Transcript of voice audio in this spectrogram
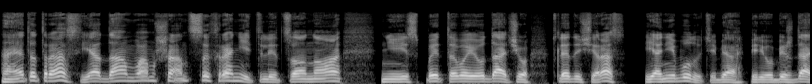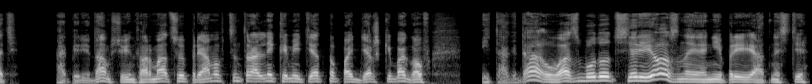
На этот раз я дам вам шанс сохранить лицо, но не испытывай удачу. В следующий раз я не буду тебя переубеждать, а передам всю информацию прямо в Центральный комитет по поддержке богов. И тогда у вас будут серьезные неприятности.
